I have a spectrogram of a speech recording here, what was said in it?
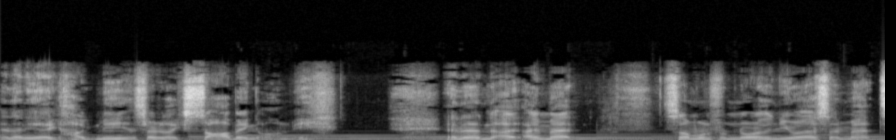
And then he like hugged me and started like sobbing on me. and then I, I, met someone from northern U.S. I met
